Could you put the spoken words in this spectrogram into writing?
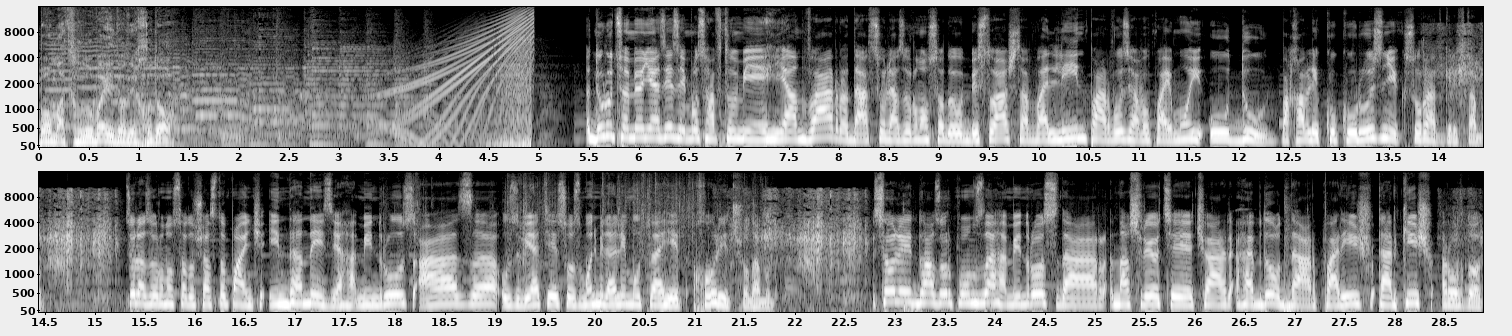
бо матлубаи доди худо. Дуруд сомиёни азиз имрӯз ҳафтуми январ дар соли 1928 аввалин парвози ҳавопаймои у-ду ба қавли кукурузник сурат гирифта буд соли 1965 индонезия ҳамин рӯз аз узвияти созмони милали муттаҳид хориҷ шуда буд. соли 2015 ҳамин рӯз дар нашриёти чарл ҳабдо дар париж таркиш рух дод.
